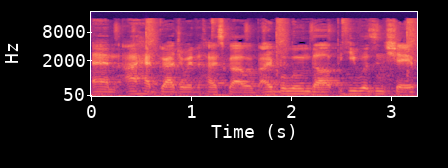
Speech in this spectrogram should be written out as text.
and I had graduated high school. I, I ballooned up. He was in shape,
